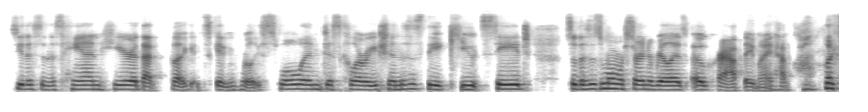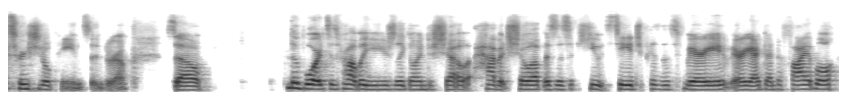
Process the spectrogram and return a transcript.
See this in this hand here that like it's getting really swollen, discoloration. This is the acute stage. So this is when we're starting to realize, oh crap, they might have complex regional pain syndrome. So the boards is probably usually going to show have it show up as this acute stage because it's very very identifiable.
